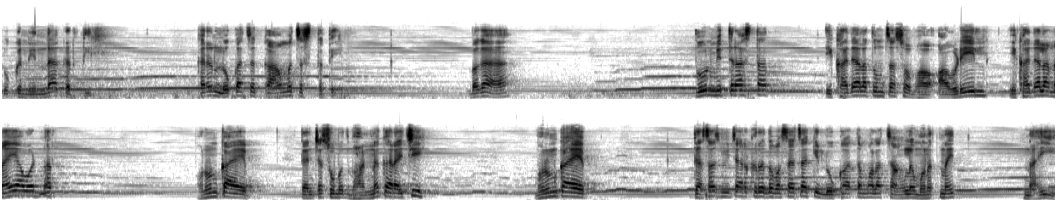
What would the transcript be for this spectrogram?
लोक निंदा करतील. कारण लोकांचं कामच असतं ते. बघा दोन मित्र असतात एखाद्याला तुमचा स्वभाव आवडेल एखाद्याला नाही आवडणार. म्हणून काय त्यांच्यासोबत भांडणं करायची? म्हणून काय त्याचाच विचार करत बसायचा की लोक आता मला चांगलं म्हणत नाहीत? नाही.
